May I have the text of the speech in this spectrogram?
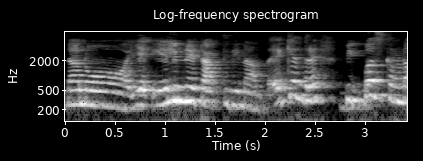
ನಾನು ಎಲಿಮಿನೇಟ್ ಆಗ್ತಿದ್ದೀನಾ ಅಂತ. ಯಾಕೆಂದರೆ ಬಿಗ್ ಬಾಸ್ ಕನ್ನಡ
